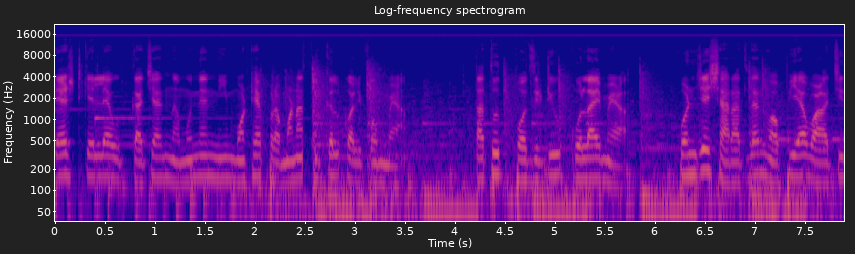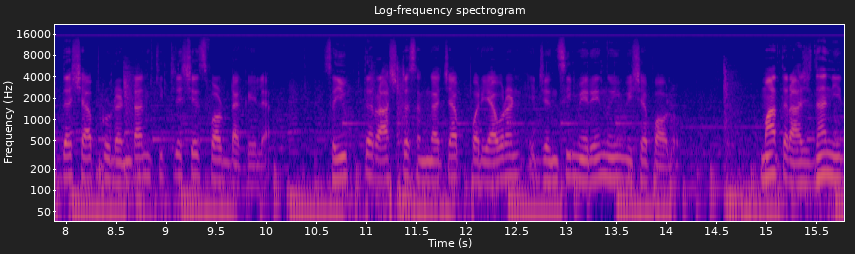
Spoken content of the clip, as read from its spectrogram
टेस्ट केल्ल्या उदकाच्या नमुन्यांनी मोठ्या प्रमाणात फिकल कॉलिफॉर्म मेळ्ळा तातूंत पॉझिटिव्ह कोलाय मेळ्ळा पणजे शारांतल्यान व्हांवपी ह्या व्हाळाची दशा प्रुडंटान कितलेशेच फावट दाखयल्या. संयुक्त राष्ट्र संघाच्या पर्यावरण एजन्सी मेरेनूय विशय पावलो. मात राजधानीत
